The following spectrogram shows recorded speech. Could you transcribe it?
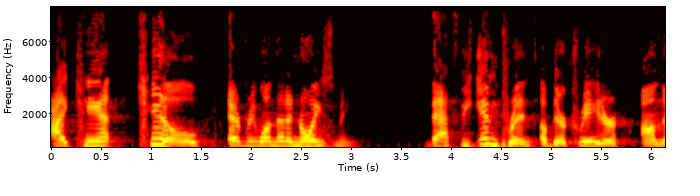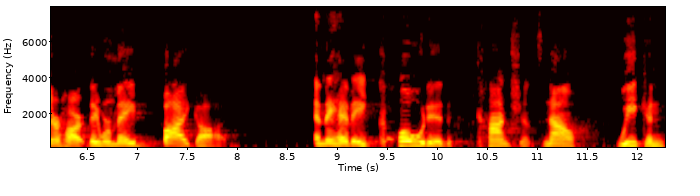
I can't kill everyone that annoys me. That's the imprint of their creator on their heart. They were made by God, and they have a coded conscience. Now, we can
